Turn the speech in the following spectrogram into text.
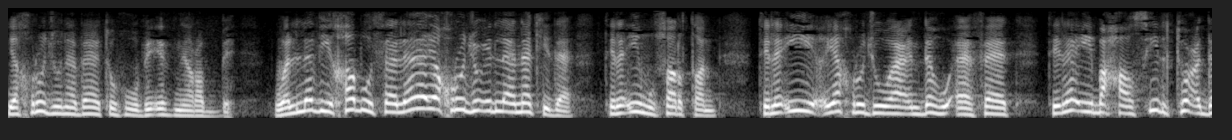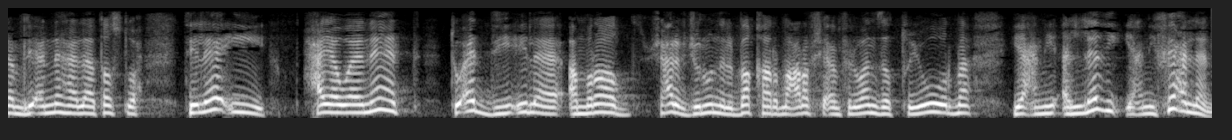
يخرج نباته بإذن ربه والذي خبث لا يخرج إلا نكدا. تلاقيه مسرطن تلاقيه يخرج وعنده آفات تلاقي محاصيل تعدم لأنها لا تصلح تلاقي حيوانات تؤدي إلى أمراض مش عارف جنون البقر ما عرفش أنفلونزا الطيور ما يعني الذي يعني فعلا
